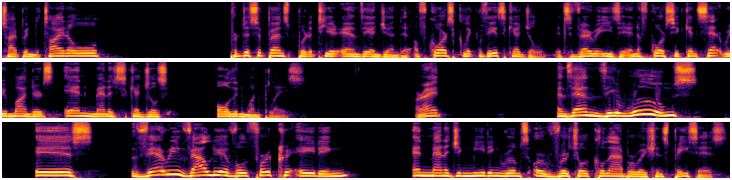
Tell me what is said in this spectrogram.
Type in the title, participants, put it here in the agenda. Of course, click the schedule. It's very easy. And of course, you can set reminders and manage schedules all in one place. All right. And then the rooms is very valuable for creating and managing meeting rooms or virtual collaboration spaces.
